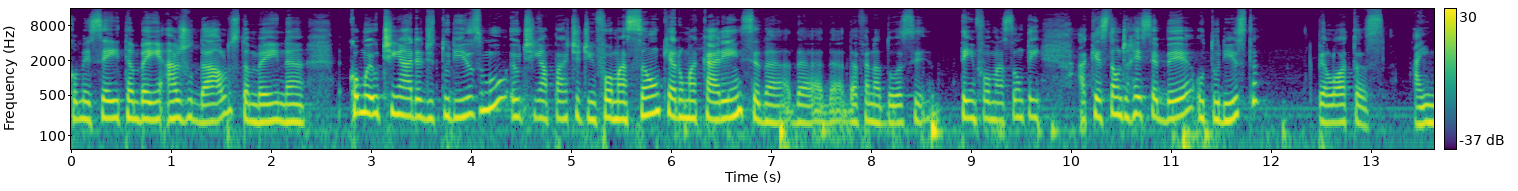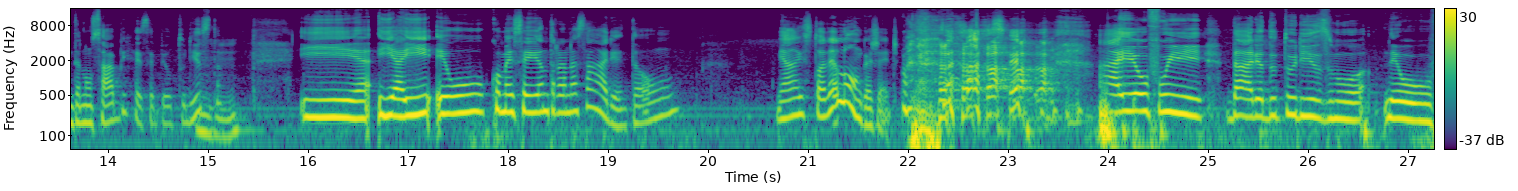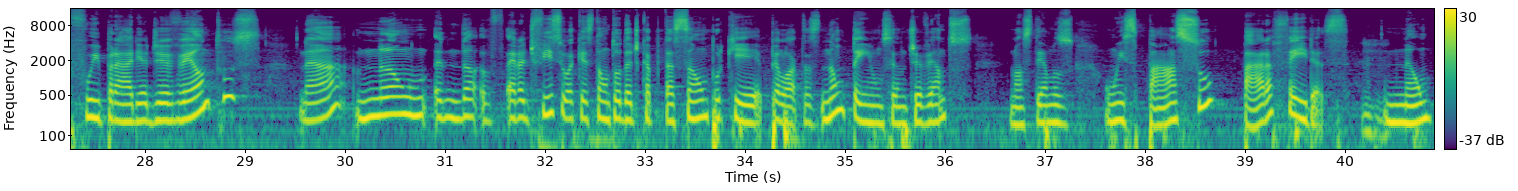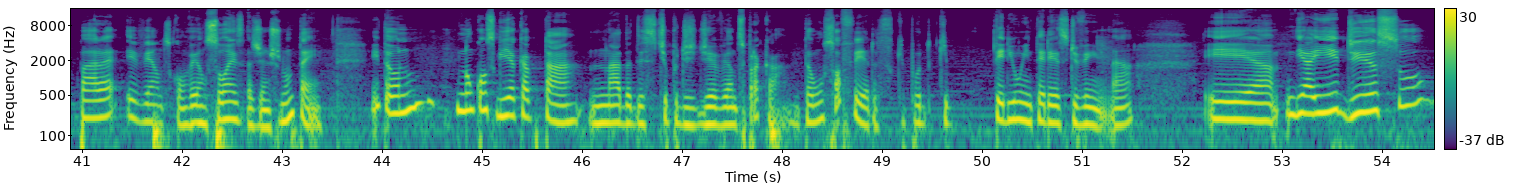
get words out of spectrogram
Comecei também a ajudá-los também na, como eu tinha área de turismo, eu tinha a parte de informação que era uma carência da da, da, da Fena Doce. Tem informação, tem a questão de receber o turista. Pelotas ainda não sabe receber o turista. E, e aí eu comecei a entrar nessa área. Então, minha história é longa, gente. aí eu fui da área do turismo, eu fui para a área de eventos. Né? Não, não, era difícil a questão toda de captação, porque Pelotas não tem um centro de eventos. Nós temos um espaço para feiras, uhum. não para eventos, convenções, a gente não tem. Então, eu não, não conseguia captar nada desse tipo de, de eventos para cá. Então, só feiras que, que teriam interesse de vir. Né? E, e aí, disso,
